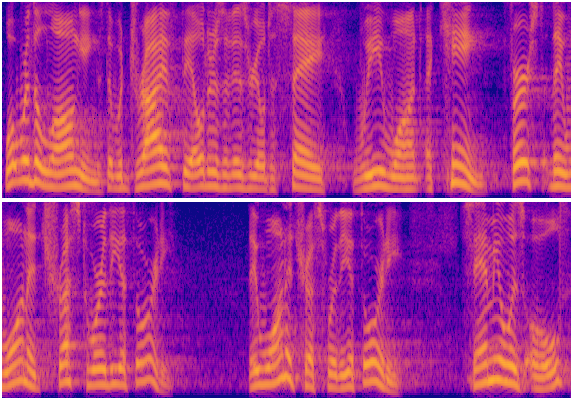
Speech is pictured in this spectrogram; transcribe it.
What were the longings that would drive the elders of Israel to say, We want a king? First, they wanted trustworthy authority. They wanted trustworthy authority. Samuel was old.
